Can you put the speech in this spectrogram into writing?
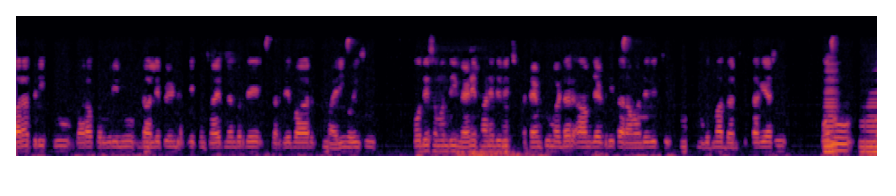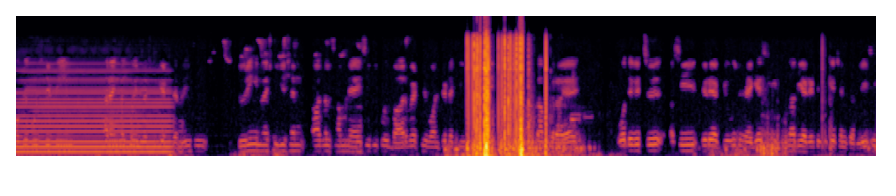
12 ਤਰੀਕ ਨੂੰ 12 ਫਰਵਰੀ ਨੂੰ ਡਾਲੇ ਪਿੰਡ ਇੱਕ ਪੰਚਾਇਤ ਮੈਂਬਰ ਦੇ ਘਰ ਦੇ ਬਾਹਰ ਫਾਇਰਿੰਗ ਹੋਈ ਸੀ। ਉਹਦੇ ਸੰਬੰਧੀ ਮਹਿਣੇ ਥਾਣੇ ਦੇ ਵਿੱਚ ਅਟੈਂਪਟ ਟੂ ਮਰਡਰ ਆਮ ਜੈਕਟ ਦੀ ਧਾਰਾਵਾਂ ਦੇ ਵਿੱਚ ਮੁਕੱਦਮਾ ਦਰਜ ਕੀਤਾ ਗਿਆ ਸੀ। ਉਹਨੂੰ ਮੌਕੇ ਪੁਲਿਸ ਦੀ ਟੀਮ ਹਰ ਐਂਗਲ ਤੋਂ ਇਨਵੈਸਟੀਗੇਟ ਕਰ ਰਹੀ ਸੀ। ਡੂਰਿੰਗ ਇਨਵੈਸਟੀਗੇਸ਼ਨ ਆਹ ਗੱਲ ਸਾਹਮਣੇ ਆਈ ਸੀ ਕਿ ਕੋਈ ਬਾਹਰ ਬੈਠੇ ਵਾਂਟਡ ਅਕਿਊਜ਼ਡ ਨੇ ਕੰਮ ਕਰਾਇਆ ਹੈ। ਉਹਦੇ ਵਿੱਚ ਅਸੀਂ ਜਿਹੜੇ ਅਕਿਊਜ਼ ਹੈਗੇ ਸੀ, ਉਹਨਾਂ ਦੀ ਆਈਡੈਂਟੀਫਿਕੇਸ਼ਨ ਕਰ ਲਈ ਸੀ।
